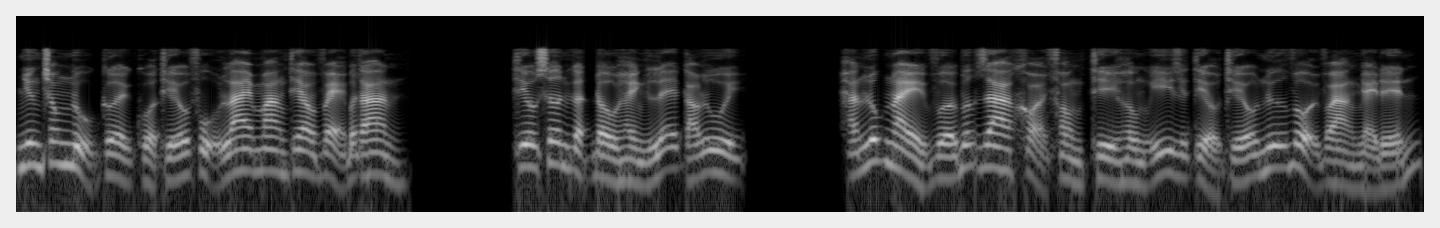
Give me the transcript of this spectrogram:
Nhưng trong nụ cười của thiếu phụ lai mang theo vẻ bất an. Thiêu sơn gật đầu hành lễ cáo lui. Hắn lúc này vừa bước ra khỏi phòng thì hồng y tiểu thiếu nữ vội vàng nhảy đến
